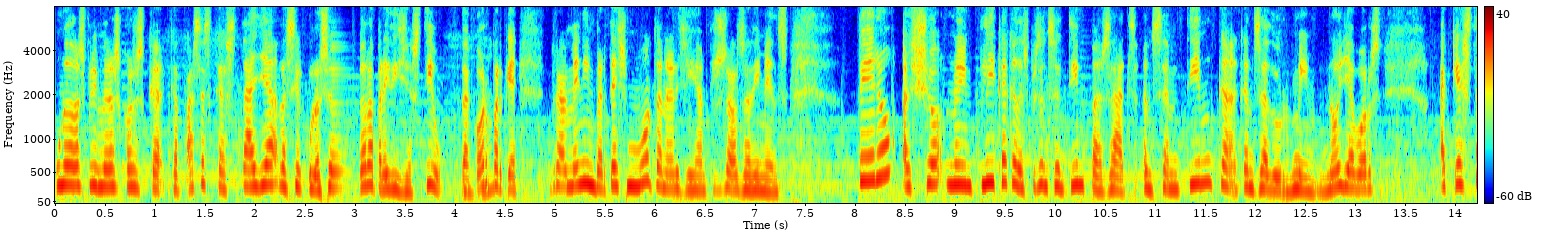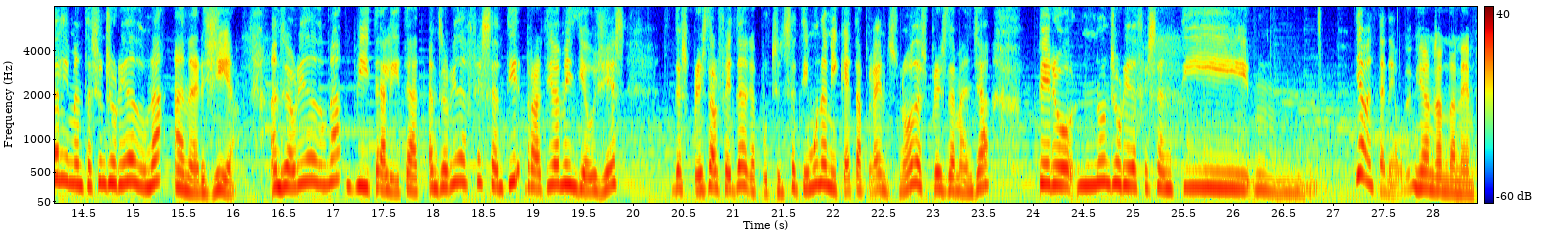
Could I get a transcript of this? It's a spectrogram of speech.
una de les primeres coses que, que passa és que es talla la circulació de l'aparell digestiu, d'acord? Uh -huh. Perquè realment inverteix molta energia en processar els aliments. Però això no implica que després ens sentim pesats, ens sentim que, que ens adormim, no? Llavors, aquesta alimentació ens hauria de donar energia, ens hauria de donar vitalitat, ens hauria de fer sentir relativament lleugers després del fet de que potser ens sentim una miqueta plens, no?, després de menjar, però no ens hauria de fer sentir... Mm, ja m'enteneu. Ja ens entenem.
